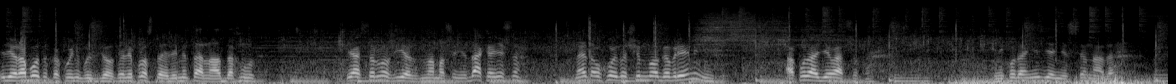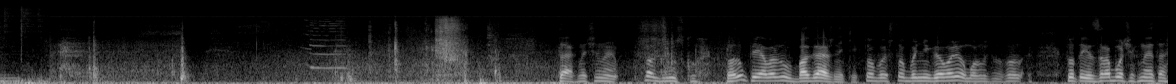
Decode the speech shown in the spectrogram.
или работу какую-нибудь сделают, или просто элементарно отдохнут. Я все равно же езжу на машине. Да, конечно, на это уходит очень много времени. А куда деваться-то? Никуда не денешься, надо. Так, начинаем погрузку. Продукты я вожу в багажнике. Кто бы что бы ни говорил, может быть, кто-то из рабочих на это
